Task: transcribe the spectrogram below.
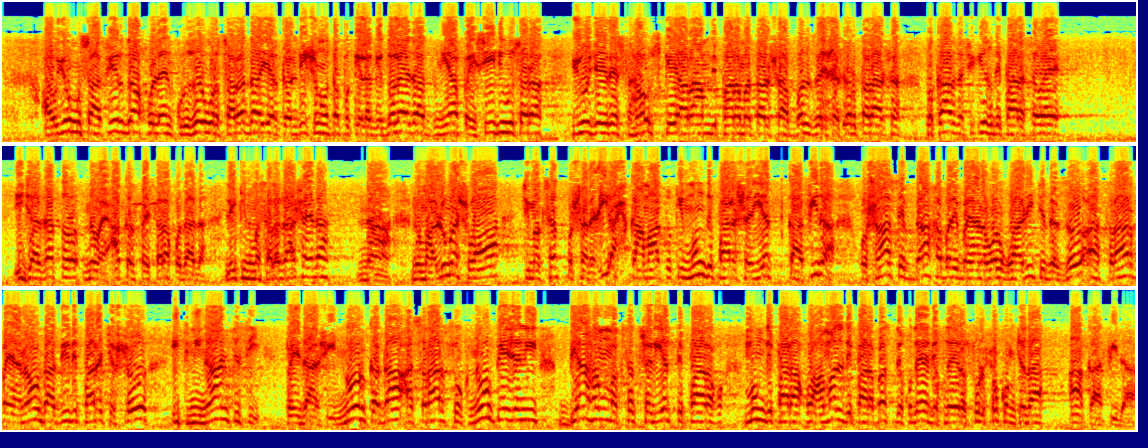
او یو مسافر ده خو لین کروزر ورسره ده ایر کنډیشن ورته پکی لګیدلی ده دنیا پیسی دی ورسره یو جای ریسټ هاوس کی ارام د پاره متل شه بل ځای چکر ته لاړ شه په کار ده چه هغه د پاره څه وای اجازت نه وای عقل فیصله خو دا ده لیکن مسئله دا شی ده نه نو معلومه شوه چې مقصد په شرعي احکاماتو کې مونږ دپاره شریعت کافي ده خو شاه صاحب دا خبرې بیانول غواړي چې د زه اسرار بیانوم دا دې دپاره چې ښه اطمینان چې سي پیدا شي نور که دا اسرار څوک نه وپېژني بیا هم مقصد شریعت دپاره مونږ دپاره خو عمل دپاره بس د خدای د خدای رسول حکم چې ده هغه کافي ده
